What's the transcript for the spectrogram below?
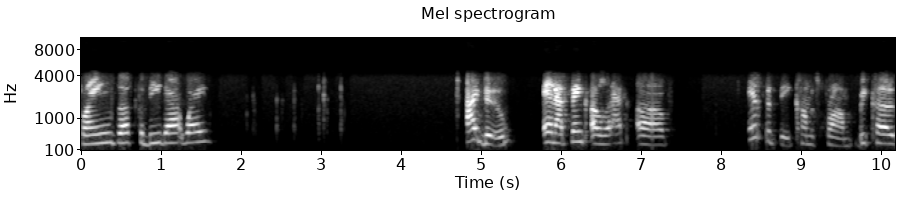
trains us to be that way? I do. And I think a lack of empathy comes from because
